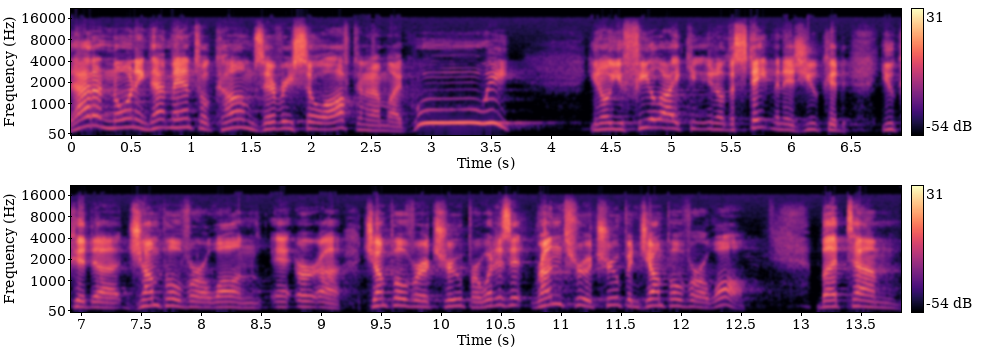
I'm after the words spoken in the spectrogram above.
That anointing, that mantle comes every so often, and I'm like, whoo wee. You know, you feel like you know the statement is you could you could uh, jump over a wall and eh, or uh, jump over a troop or what is it? Run through a troop and jump over a wall. But um,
